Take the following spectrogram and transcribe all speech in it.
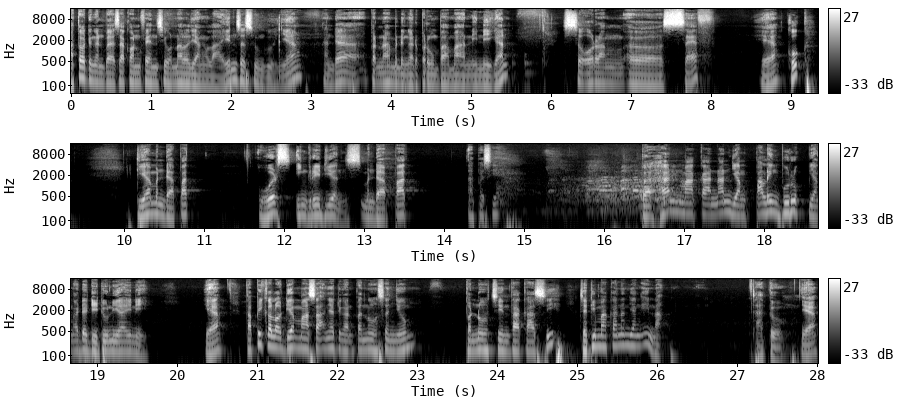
Atau dengan bahasa konvensional yang lain sesungguhnya Anda pernah mendengar perumpamaan ini kan? Seorang uh, chef ya, cook dia mendapat worst ingredients, mendapat apa sih? bahan makanan yang paling buruk yang ada di dunia ini. Ya, tapi kalau dia masaknya dengan penuh senyum, penuh cinta kasih, jadi makanan yang enak. Satu, ya.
